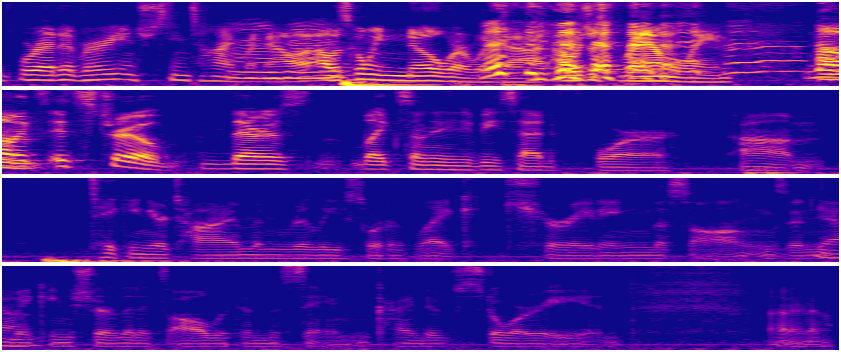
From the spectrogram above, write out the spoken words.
it, we're at a very interesting time right now i was going nowhere with that i was just rambling No, Um, it's it's true. There's like something to be said for um, taking your time and really sort of like curating the songs and Yeah. making sure that it's all within the same kind of story. And I don't know.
